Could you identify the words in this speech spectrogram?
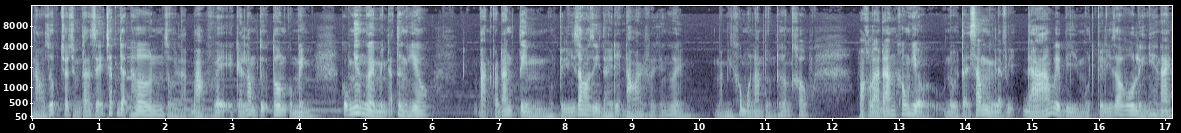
nó giúp cho chúng ta dễ chấp nhận hơn, rồi là bảo vệ cái lòng tự tôn của mình, cũng như người mình đã từng yêu. Bạn có đang tìm một cái lý do gì đấy để nói với cái người mà mình không muốn làm tổn thương không? Hoặc là đang không hiểu nổi tại sao mình lại bị đá về vì một cái lý do vô lý như thế này?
